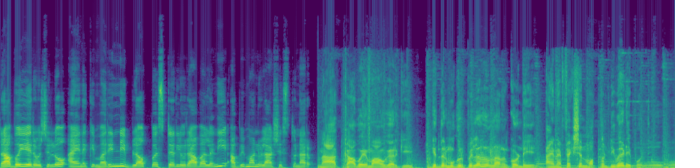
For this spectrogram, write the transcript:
రాబోయే రోజుల్లో ఆయనకి మరిన్ని బ్లాక్ బస్టర్లు రావాలని అభిమానులు ఆశిస్తున్నారు. నాకు కాబోయే మామగారికి ఇద్దరు ముగ్గురు పిల్లలు ఉన్నారనుకోండి ఆయన ఎఫెక్షన్ మొత్తం డివైడ్ అయిపోద్ది. ఓహో.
